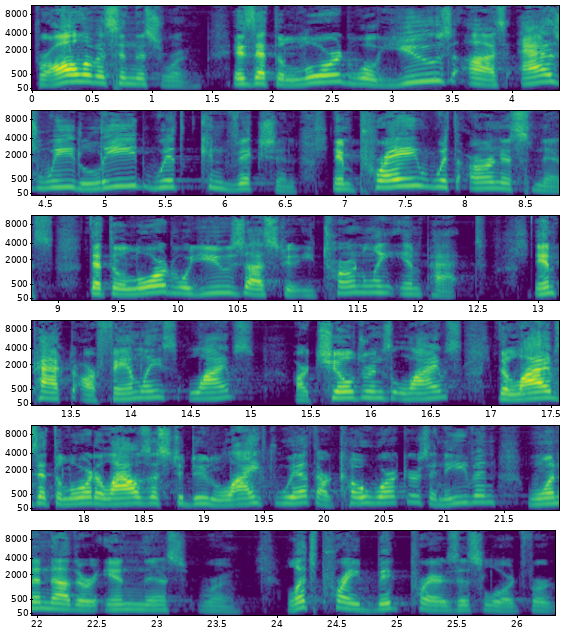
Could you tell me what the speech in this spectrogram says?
for all of us in this room is that the Lord will use us as we lead with conviction and pray with earnestness that the Lord will use us to eternally impact impact our families' lives, our children's lives, the lives that the Lord allows us to do life with, our coworkers and even one another in this room. Let's pray big prayers this Lord for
